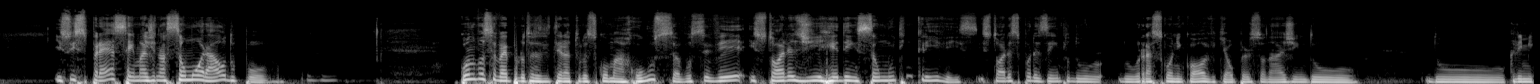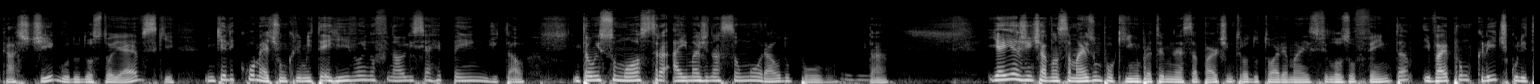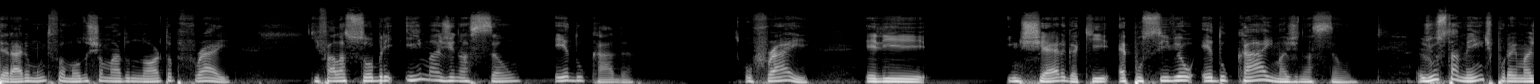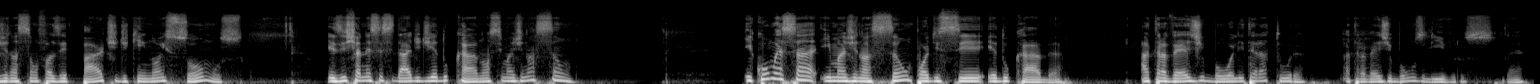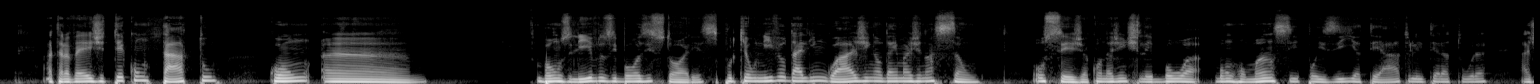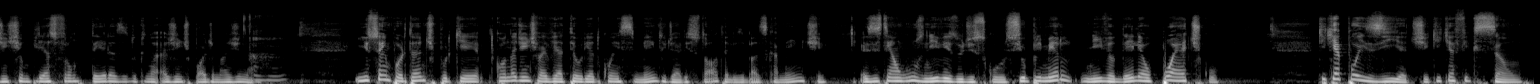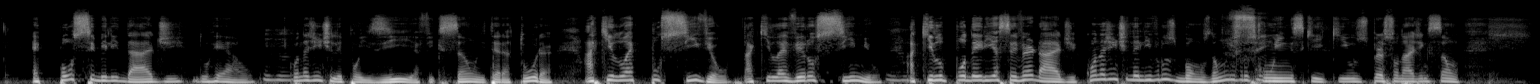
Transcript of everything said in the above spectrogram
Isso expressa a imaginação moral do povo. Uhum. Quando você vai para outras literaturas como a russa, você vê histórias de redenção muito incríveis. Histórias, por exemplo, do, do Raskolnikov, que é o personagem do, do Crime e Castigo, do Dostoiévski, em que ele comete um crime terrível e no final ele se arrepende e tal. Então isso mostra a imaginação moral do povo, tá? E aí a gente avança mais um pouquinho para terminar essa parte introdutória mais filosofenta e vai para um crítico literário muito famoso chamado Northrop Frye, que fala sobre imaginação educada. O Frye, ele enxerga que é possível educar a imaginação. Justamente por a imaginação fazer parte de quem nós somos, existe a necessidade de educar a nossa imaginação. E como essa imaginação pode ser educada? Através de boa literatura, através de bons livros, né? através de ter contato com ah, bons livros e boas histórias, porque o nível da linguagem é o da imaginação. Ou seja, quando a gente lê boa, bom romance, poesia, teatro, literatura, a gente amplia as fronteiras do que a gente pode imaginar. Uhum. E isso é importante porque quando a gente vai ver a teoria do conhecimento de Aristóteles, basicamente, existem alguns níveis do discurso. E o primeiro nível dele é o poético. O que, que é poesia, Ti? O que, que é ficção? É possibilidade do real. Uhum. Quando a gente lê poesia, ficção, literatura, aquilo é possível, aquilo é verossímil, aquilo poderia ser verdade. Quando a gente lê livros bons, não livros Sim. ruins que, que os personagens são.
